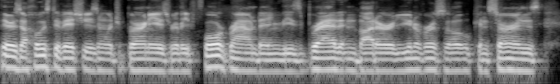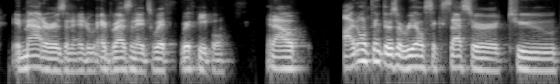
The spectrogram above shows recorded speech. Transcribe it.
There's a host of issues in which Bernie is really foregrounding these bread and butter universal concerns. It matters and it, it resonates with with people. And now I don't think there's a real successor to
